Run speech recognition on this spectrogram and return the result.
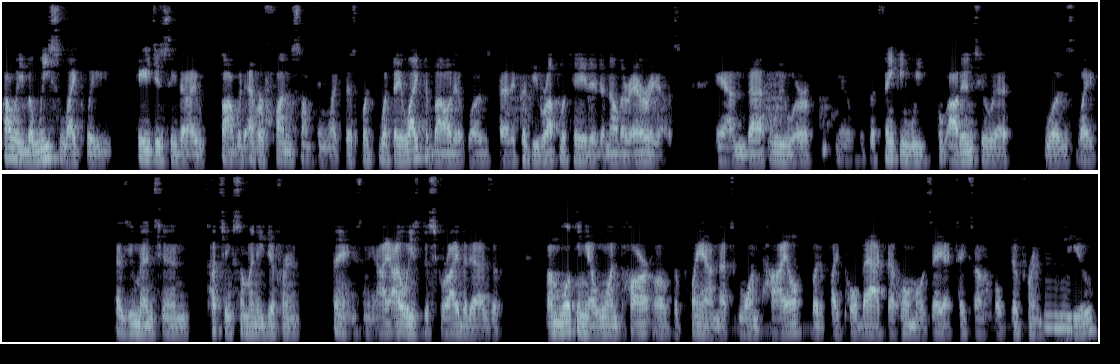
probably the least likely agency that I thought would ever fund something like this. But what they liked about it was that it could be replicated in other areas and that we were, you know, the thinking we brought into it was like, as you mentioned, touching so many different things. I mean, I, I always describe it as if I'm looking at one part of the plan, that's one tile. But if I pull back, that whole mosaic takes on a whole different mm-hmm. view.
